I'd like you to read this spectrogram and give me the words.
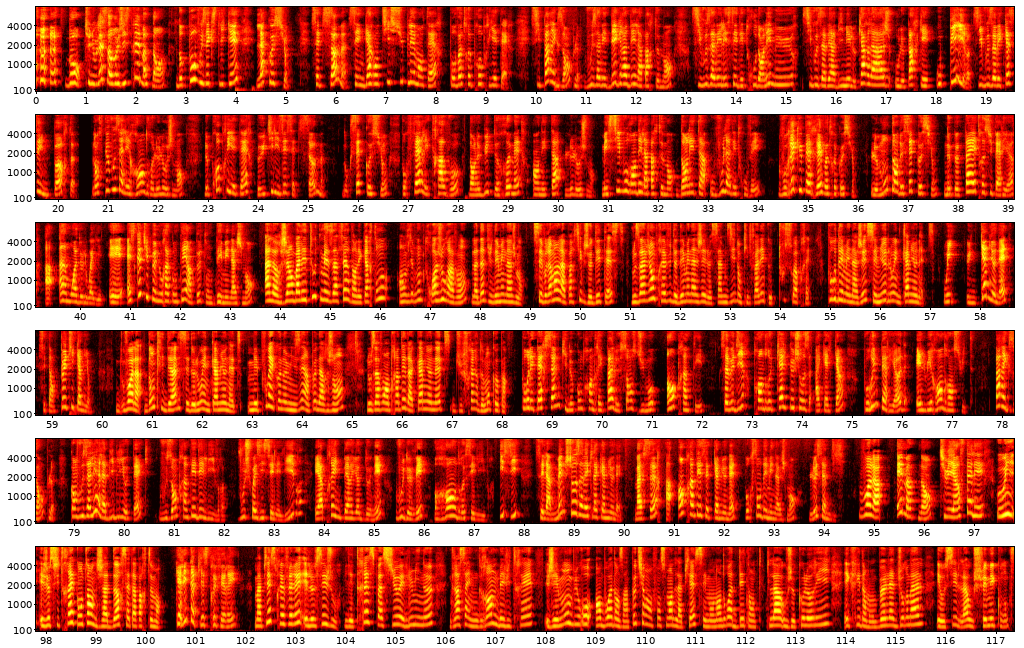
bon, tu nous laisses enregistrer maintenant. Hein. Donc pour vous expliquer, la caution. Cette somme, c'est une garantie supplémentaire pour votre propriétaire. Si par exemple, vous avez dégradé l'appartement, si vous avez laissé des trous dans les murs, si vous avez abîmé le carrelage ou le parquet, ou pire, si vous avez cassé une porte, lorsque vous allez rendre le logement, le propriétaire peut utiliser cette somme donc cette caution, pour faire les travaux dans le but de remettre en état le logement. Mais si vous rendez l'appartement dans l'état où vous l'avez trouvé, vous récupérerez votre caution. Le montant de cette caution ne peut pas être supérieur à un mois de loyer. Et est-ce que tu peux nous raconter un peu ton déménagement? Alors, j'ai emballé toutes mes affaires dans les cartons environ trois jours avant la date du déménagement. C'est vraiment la partie que je déteste. Nous avions prévu de déménager le samedi, donc il fallait que tout soit prêt. Pour déménager, c'est mieux de louer une camionnette. Oui, une camionnette, c'est un petit camion. Voilà, donc l'idéal c'est de louer une camionnette. Mais pour économiser un peu d'argent, nous avons emprunté la camionnette du frère de mon copain. Pour les personnes qui ne comprendraient pas le sens du mot emprunter, ça veut dire prendre quelque chose à quelqu'un pour une période et lui rendre ensuite. Par exemple, quand vous allez à la bibliothèque, vous empruntez des livres. Vous choisissez les livres et après une période donnée, vous devez rendre ces livres. Ici, c'est la même chose avec la camionnette. Ma sœur a emprunté cette camionnette pour son déménagement le samedi. Voilà. Et maintenant, tu es installée. Oui, et je suis très contente, j'adore cet appartement. Quelle est ta pièce préférée? Ma pièce préférée est le séjour. Il est très spacieux et lumineux grâce à une grande baie vitrée. J'ai mon bureau en bois dans un petit renfoncement de la pièce. C'est mon endroit de détente. Là où je colorie, écris dans mon bullet journal et aussi là où je fais mes comptes.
